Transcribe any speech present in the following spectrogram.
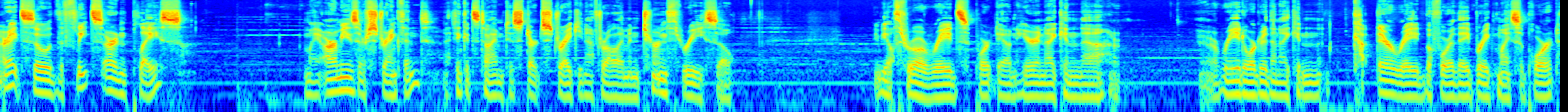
Alright, so the fleets are in place. My armies are strengthened. I think it's time to start striking. After all, I'm in turn three, so maybe I'll throw a raid support down here and I can, uh, a raid order, then I can cut their raid before they break my support.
